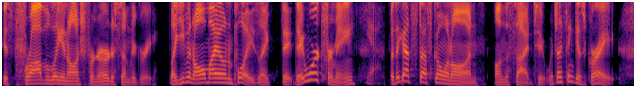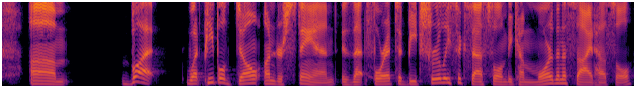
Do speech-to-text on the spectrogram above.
is probably an entrepreneur to some degree. Like even all my own employees, like they, they work for me, Yeah. but they got stuff going on on the side too, which I think is great. Um, but what people don't understand is that for it to be truly successful and become more than a side hustle,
